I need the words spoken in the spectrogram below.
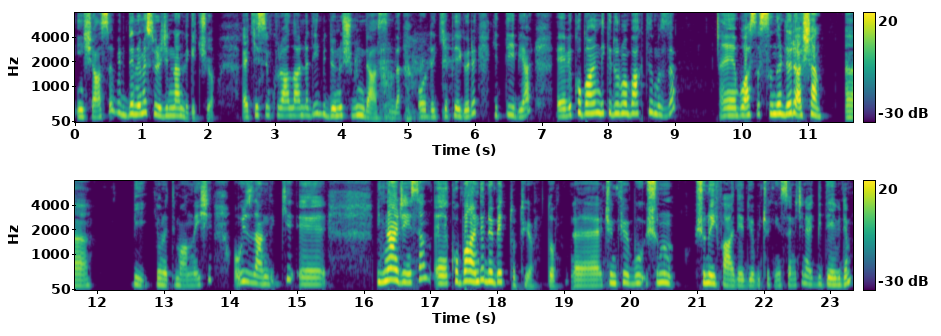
inşası ve bir deneme sürecinden de geçiyor. E, kesin kurallarla değil bir dönüşümün de aslında oradaki yapıya göre gittiği bir yer. E, ve Kobani'deki duruma baktığımızda e, bu aslında sınırları aşan e, bir yönetim anlayışı. O yüzden ki... E, binlerce insan e, Kobani'de nöbet tutuyordu. E, çünkü bu şunun şunu ifade ediyor birçok insan için. Evet bir devrim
